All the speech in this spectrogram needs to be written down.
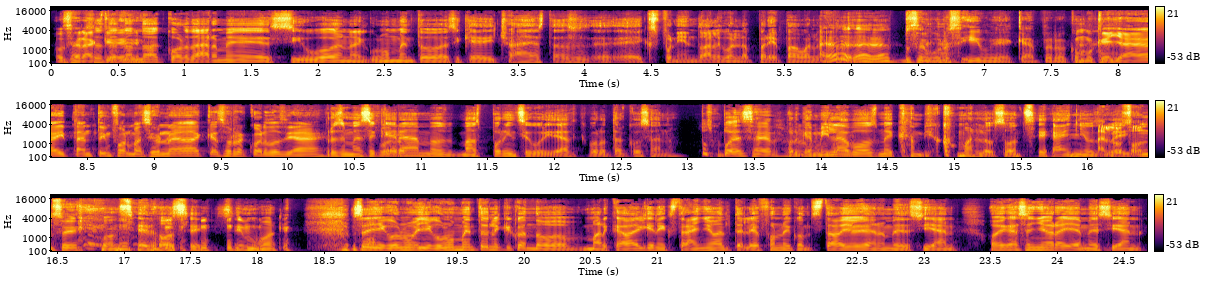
O será Estoy que tratando de acordarme si hubo en algún momento así que he dicho, ah, estás eh, exponiendo algo en la prepa o algo. el- Ah, ah, pues seguro sí, güey, acá, pero como que ya hay tanta información nueva que esos recuerdos ya. Pero se me hace que era más por inseguridad que por otra cosa, ¿no? Pues puede ser. Porque a mí la voz me cambió como a los 11 años. A güey. los 11. 11, 12, Simón. O sea, llegó, un- llegó un momento en el que cuando marcaba alguien extraño al teléfono y contestaba yo, ya no me decían, oiga señora, ya me decían,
